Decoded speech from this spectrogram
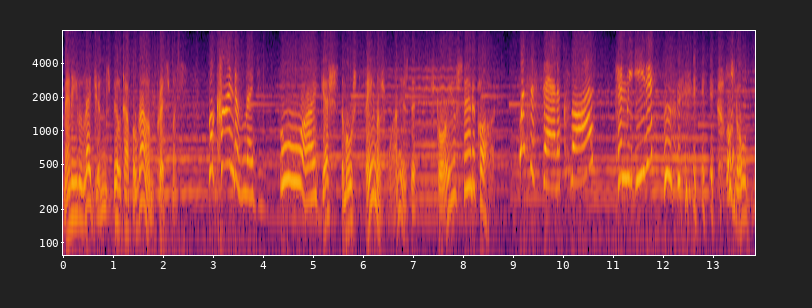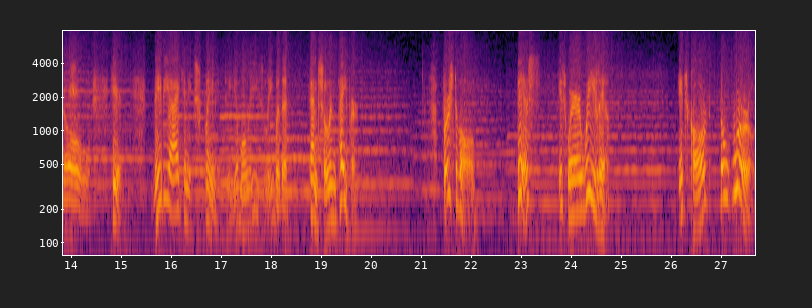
many legends built up around Christmas. What kind of legend? Oh, I guess the most famous one is the story of Santa Claus. What's a Santa Claus? Can we eat it? oh, no, no. Here, maybe I can explain it to you more easily with a pencil and paper. First of all, this is where we live. It's called the world.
